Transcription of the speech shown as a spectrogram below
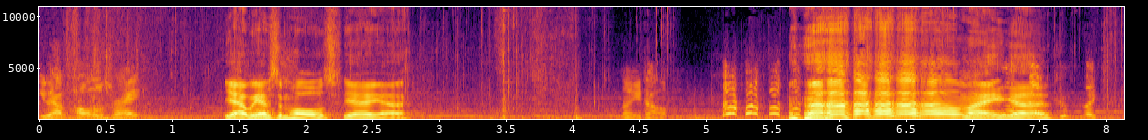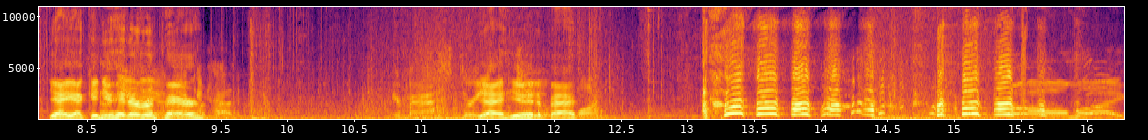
You have holes, right? Yeah, we have some holes. Yeah, yeah. No, you don't. oh my god. Yeah, yeah. Can you hit Yeah, a repair? that can happen. Your mask, three, Yeah, you hit a two, patch. one. Oh my!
